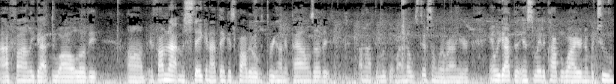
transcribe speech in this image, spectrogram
i finally got through all of it. Um, if i'm not mistaken i think it's probably over 300 pounds of it. I'll have to look at my notes. They're somewhere around here. And we got the insulated copper wire number two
